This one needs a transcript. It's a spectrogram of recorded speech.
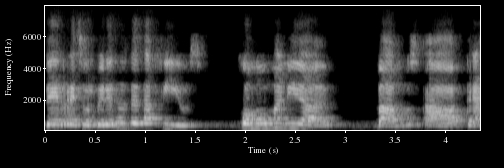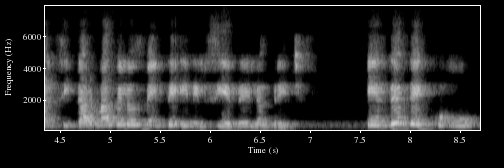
de resolver esos desafíos, como humanidad vamos a transitar más velozmente en el cierre de las brechas. Es desde, como,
